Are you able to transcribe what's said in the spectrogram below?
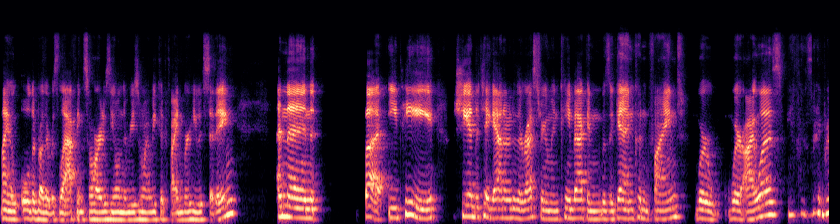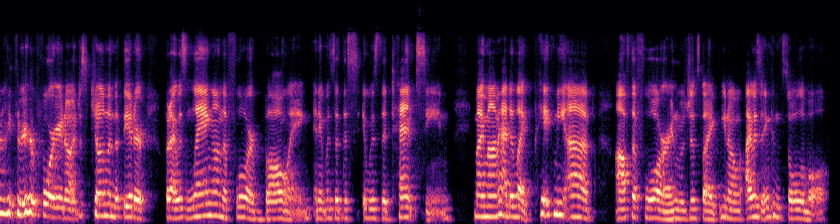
my older brother was laughing so hard is the only reason why we could find where he was sitting. And then, but ET, she had to take Adam to the restroom and came back and was again couldn't find where where I was. It was like probably three or four, you know, just chilling in the theater. But I was laying on the floor bawling, and it was at this. It was the tent scene. My mom had to like pick me up off the floor and was just like, you know, I was inconsolable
